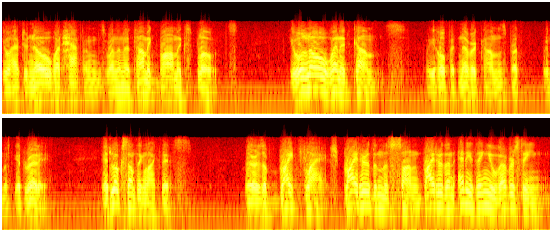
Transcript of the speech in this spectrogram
you have to know what happens when an atomic bomb explodes. You will know when it comes. We hope it never comes, but we must get ready. It looks something like this there is a bright flash, brighter than the sun, brighter than anything you've ever seen.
